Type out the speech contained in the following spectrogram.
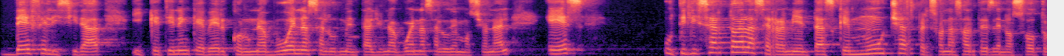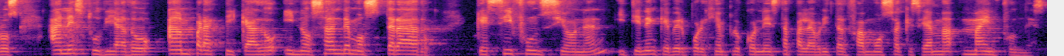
de felicidad y que tienen que ver con una buena salud mental y una buena salud emocional es utilizar todas las herramientas que muchas personas antes de nosotros han estudiado, han practicado y nos han demostrado que sí funcionan y tienen que ver, por ejemplo, con esta palabrita famosa que se llama mindfulness,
